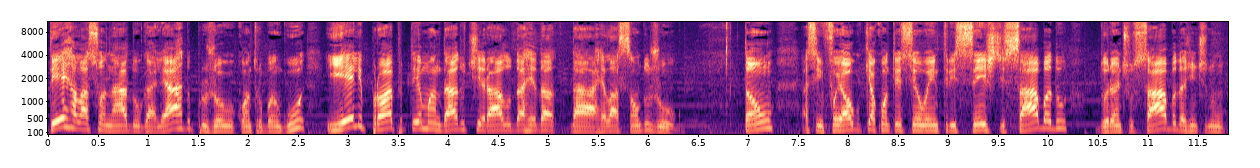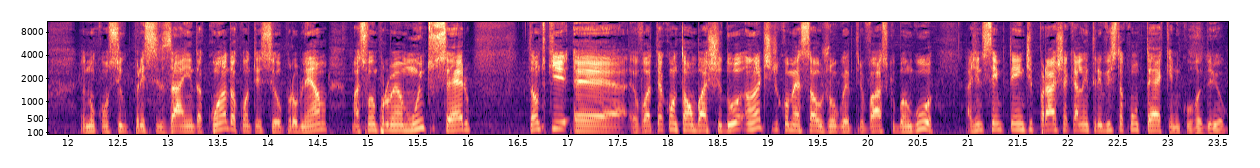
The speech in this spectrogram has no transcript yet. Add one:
ter relacionado o Galhardo para o jogo contra o Bangu e ele próprio ter mandado tirá-lo da, da relação do jogo. Então, assim, foi algo que aconteceu entre sexta e sábado, durante o sábado, a gente não, eu não consigo precisar ainda quando aconteceu o problema, mas foi um problema muito sério. Tanto que é, eu vou até contar um bastidor. Antes de começar o jogo entre Vasco e Bangu, a gente sempre tem de praxe aquela entrevista com o técnico, Rodrigo.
